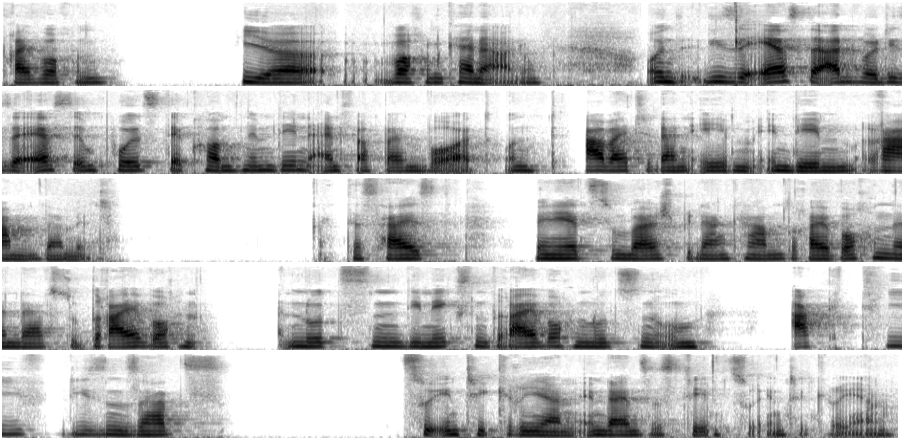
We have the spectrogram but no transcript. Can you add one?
drei Wochen, vier Wochen, keine Ahnung. Und diese erste Antwort, dieser erste Impuls, der kommt, nimm den einfach beim Wort und arbeite dann eben in dem Rahmen damit. Das heißt, wenn jetzt zum Beispiel dann kamen drei Wochen, dann darfst du drei Wochen nutzen, die nächsten drei Wochen nutzen, um aktiv diesen Satz zu integrieren, in dein System zu integrieren.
